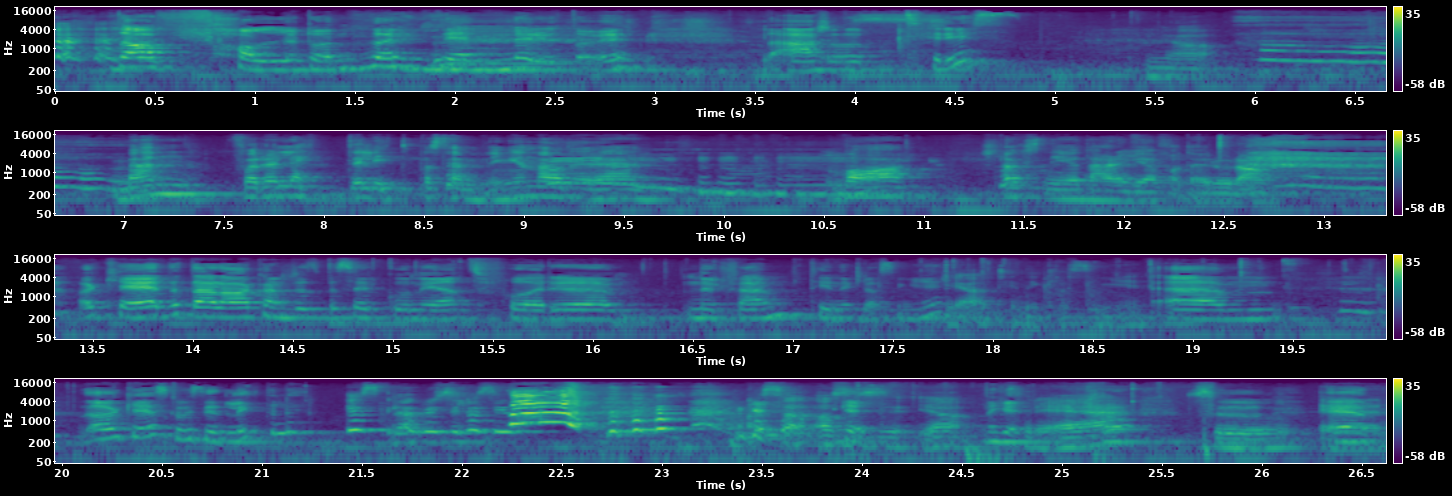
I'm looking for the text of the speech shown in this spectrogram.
Da faller tårene. Det renner utover. Det er så trist. ja. Men for å lette litt på stemningen, da, dere Hva slags nyhet er det vi har fått, Aurora? Ok, dette er da kanskje en spesielt god nyhet for eh, 05, tiendeklassinger. Ja, tiendeklassinger. Um, ok, skal vi si det likt, eller? Jeg skulle akkurat til å si det. Så, altså, Ok. ja. Okay. Tre, to, én.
